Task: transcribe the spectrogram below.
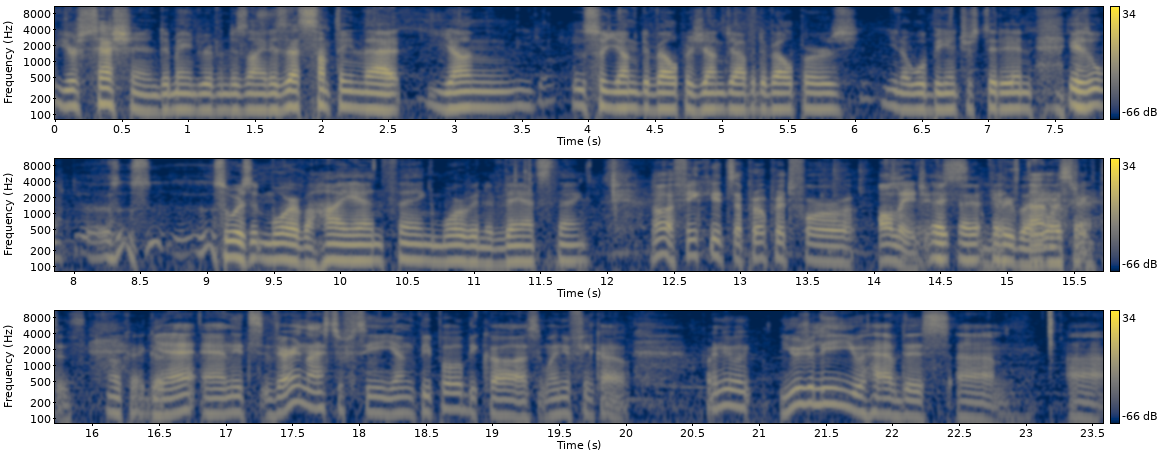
your session, domain-driven design, is that something that young, so young developers, young Java developers, you know, will be interested in? Is uh, so is it more of a high-end thing, more of an advanced thing? No, I think it's appropriate for all ages. uh, everybody, okay. unrestricted. Okay, good. Yeah, and it's very nice to see young people because when you think of, when you usually you have this um, uh,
